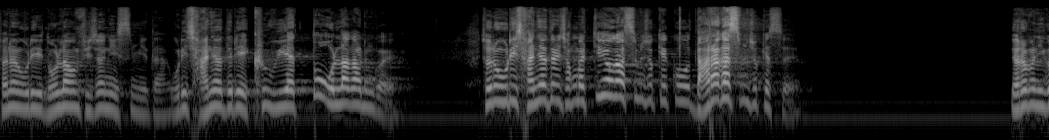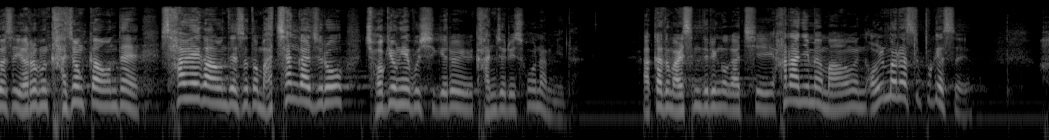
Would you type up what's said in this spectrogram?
저는 우리 놀라운 비전이 있습니다. 우리 자녀들이 그 위에 또 올라가는 거예요. 저는 우리 자녀들이 정말 뛰어갔으면 좋겠고 날아갔으면 좋겠어요. 여러분 이것을 여러분 가정 가운데 사회 가운데서도 마찬가지로 적용해 보시기를 간절히 소원합니다. 아까도 말씀드린 것 같이 하나님의 마음은 얼마나 슬프겠어요. 하,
